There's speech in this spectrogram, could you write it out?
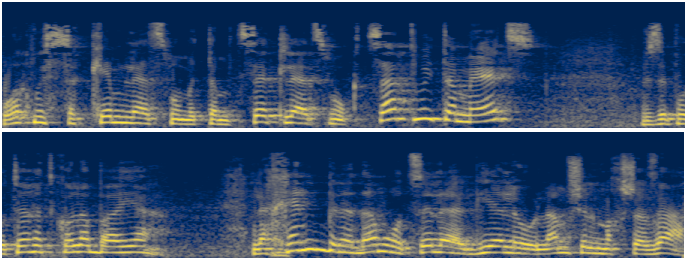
הוא רק מסכם לעצמו, מתמצת לעצמו, קצת מתאמץ, וזה פותר את כל הבעיה. לכן אם בן אדם רוצה להגיע לעולם של מחשבה,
